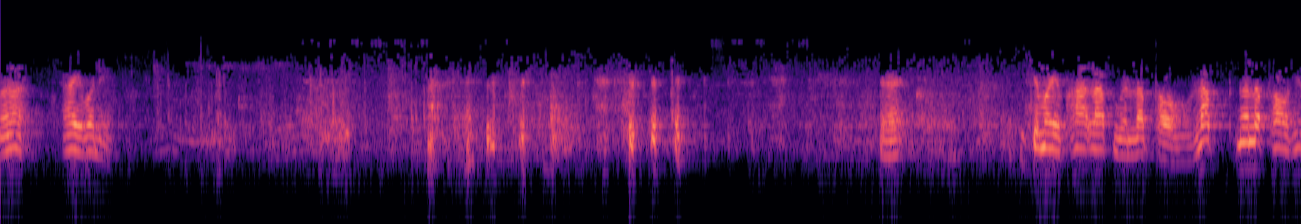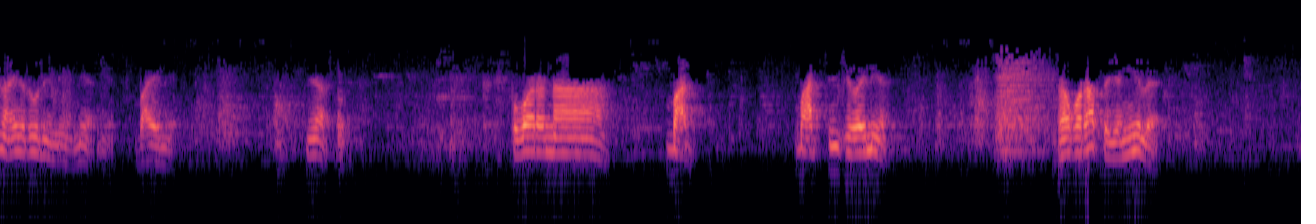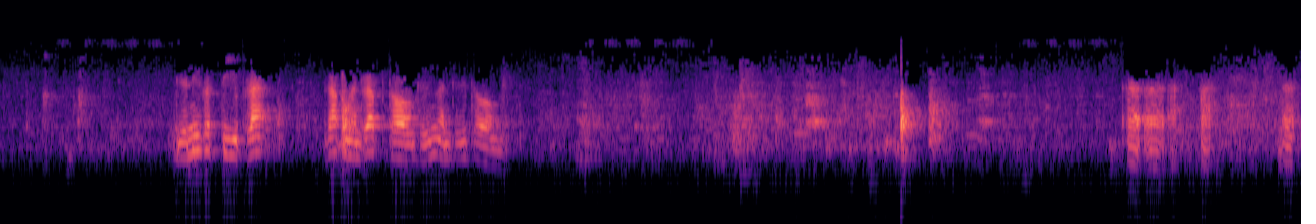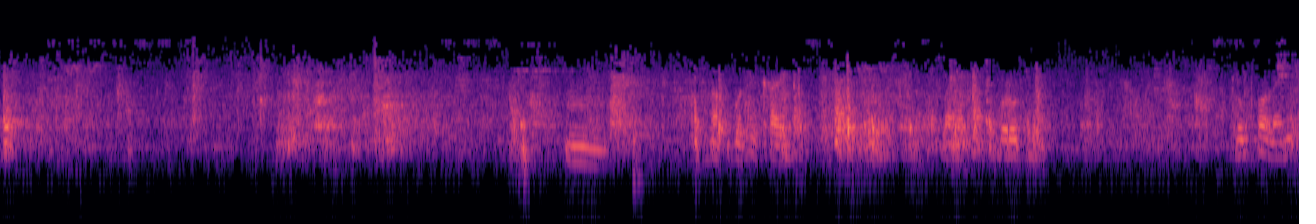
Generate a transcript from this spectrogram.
มาให้วะนี่นะจะไม่พระรับเงินรับทอง รับเงินรับทองที่ไหนก็รู้นี่เนี่ยเนี่ยเนี่ยใบเนี่ยเนี่ยปวารณาบัตร บัตรเฉยๆเนี่ย เราก็รับแต่อย่างนี้แหละ เดี๋ยวนี้ก็ตีพระ รับเงินรับทองถือเงินถือทอง เออเออเออเอออืมนักบุญให้ใครบรรพบุรุษหลวงพ่ออะไรนะ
